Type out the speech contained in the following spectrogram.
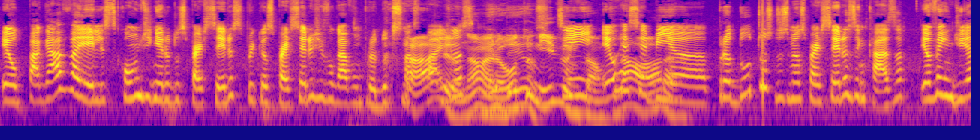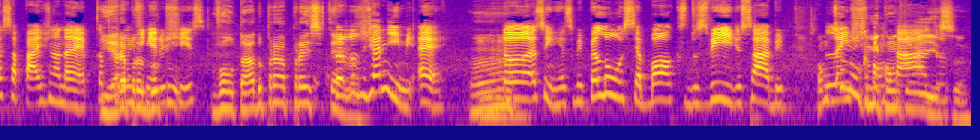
Eu pagava eles com o dinheiro dos parceiros, porque os parceiros divulgavam produtos nas Caralho, páginas. não, Meu era outro Deus. nível Sim, então. eu da hora. recebia produtos dos meus parceiros em casa. Eu vendia essa página na época E por era um dinheiro produto X. Voltado pra, pra esse tema. Produtos de anime, é. Uhum. Então, assim, recebi pelúcia, box dos vídeos, sabe? Como que você nunca me contou isso?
